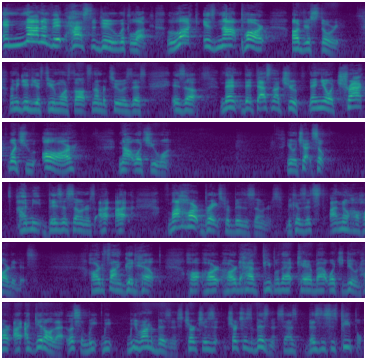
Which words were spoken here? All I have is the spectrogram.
And none of it has to do with luck. Luck is not part of your story. Let me give you a few more thoughts. Number two is this: is uh, then if that's not true, then you'll attract what you are, not what you want. You attract. so I meet business owners. I, I, my heart breaks for business owners because it's, I know how hard it is. Hard to find good help. Hard, hard, hard to have people that care about what you're doing. Hard, I, I get all that. Listen, we, we, we run a business. Church is, church is a business. It has business people.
